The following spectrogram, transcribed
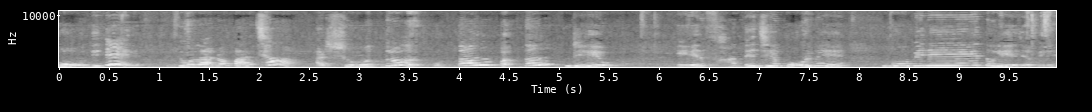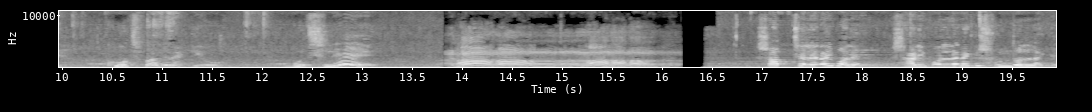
বৌদিদের দোলানো পাছা আর সমুদ্রর উত্তল পাতল ঢেউ। এর ফাঁদে যে পড়বে তলিয়ে যাবে। খোঁজ পাবে না কেউ। বুঝলে? সব ছেলেরাই বলে শাড়ি পরলে নাকি সুন্দর লাগে।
